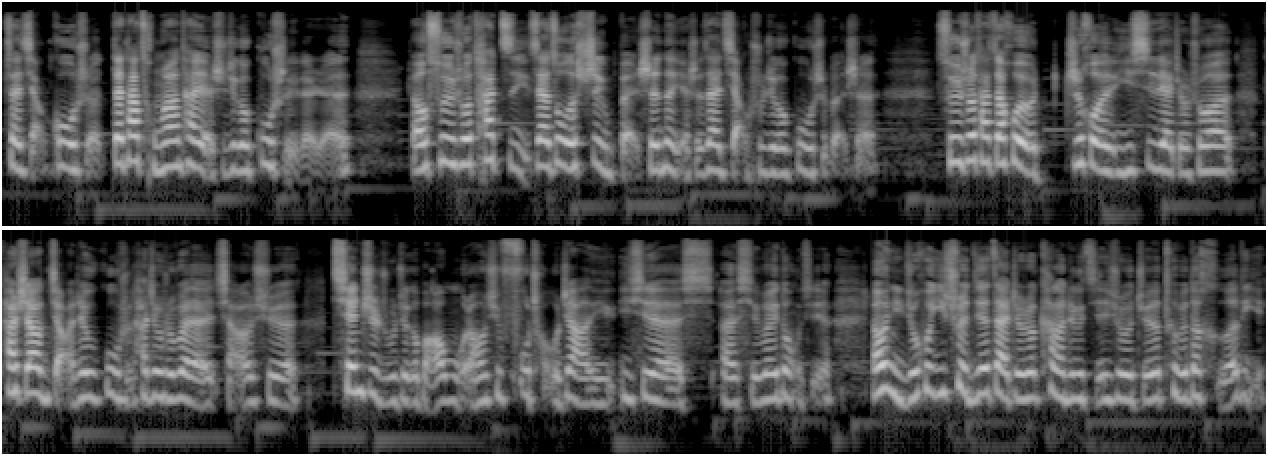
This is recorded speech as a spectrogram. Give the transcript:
在讲故事，但他同样他也是这个故事里的人，然后所以说他自己在做的事情本身呢，也是在讲述这个故事本身。所以说他才会有之后的一系列，就是说他实际上讲完这个故事，他就是为了想要去牵制住这个保姆，然后去复仇这样一一些呃行为动机，然后你就会一瞬间在就是说看到这个结局时候觉得特别的合理，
